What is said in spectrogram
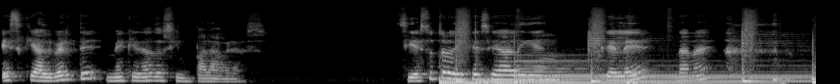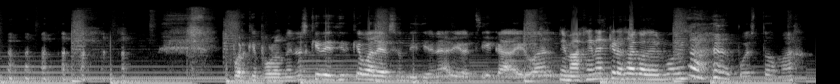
Es que al verte me he quedado sin palabras. Si esto te lo dijese alguien que lee, Danae. Porque por lo menos quiere decir que va a leerse un diccionario, chica, igual. ¿Te imaginas que lo saco del bolso? Pues toma.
